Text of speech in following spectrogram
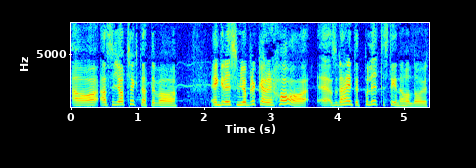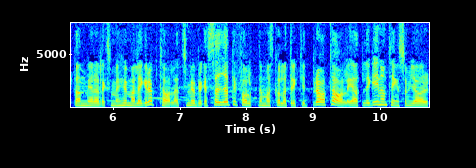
Ja, alltså jag tyckte att det var en grej som jag brukar ha, eh, alltså det här är inte ett politiskt innehåll då utan mer liksom hur man lägger upp talet. Som jag brukar säga till folk när man ska hålla ett riktigt bra tal är att lägga in någonting som gör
